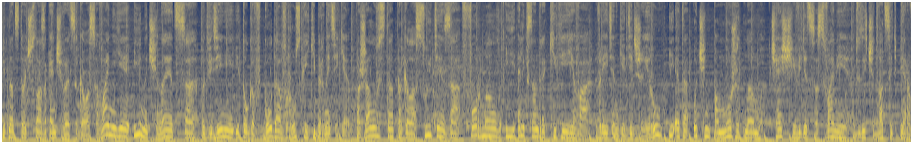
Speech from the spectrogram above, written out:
15 числа заканчивается голосование и начинается подведение итогов года в русской кибернетике. Пожалуйста, проголосуйте за Формал и Александра Киреева в рейтинге DJ.ru, и это очень поможет нам чаще видеть увидеться с вами в 2021,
